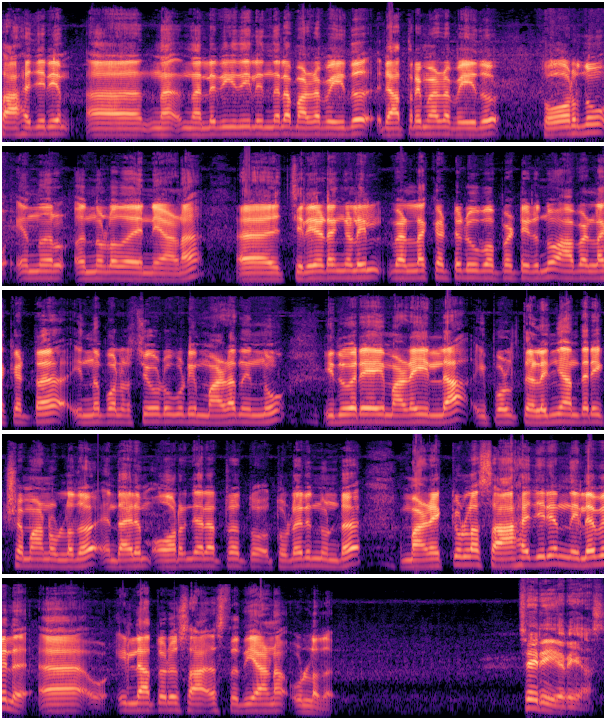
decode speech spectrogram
സാഹചര്യം നല്ല രീതിയിൽ ഇന്നലെ മഴ പെയ്ത് രാത്രി മഴ പെയ്തു തോർന്നു എന്ന് എന്നുള്ളത് തന്നെയാണ്. ചിലയിടങ്ങളിൽ വെള്ളക്കെട്ട് രൂപപ്പെട്ടിരുന്നു. ആ വെള്ളക്കെട്ട് ഇന്ന് പുലർച്ചയോടുകൂടി മഴ നിന്നു. ഇതുവരെ മഴയില്ല. ഇപ്പോൾ തെളിഞ്ഞ അന്തരീക്ഷമാണുള്ളത്. എന്തായാലും ഓറഞ്ച് അലർട്ട് തുടരുന്നുണ്ട്. മഴയ്ക്കുള്ള സാഹചര്യം നിലവിൽ ഇല്ലാത്തൊരു സ്ഥിതിയാണ് ഉള്ളത്. ശരി റിയാസ്.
